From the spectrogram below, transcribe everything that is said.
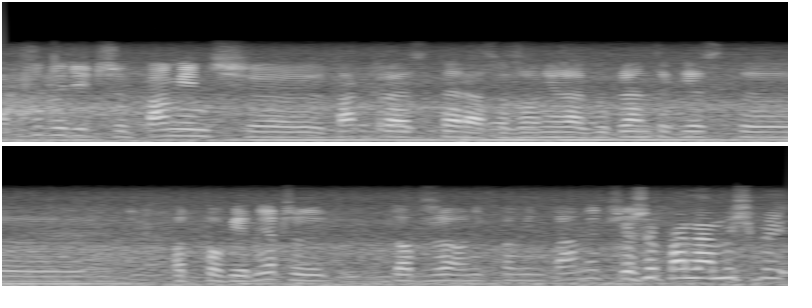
A proszę powiedzieć, czy pamięć e, ta, która jest teraz o żołnierzach wyklętych jest e, odpowiednia? Czy dobrze o nich pamiętamy? Czy... Proszę pana, myśmy,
